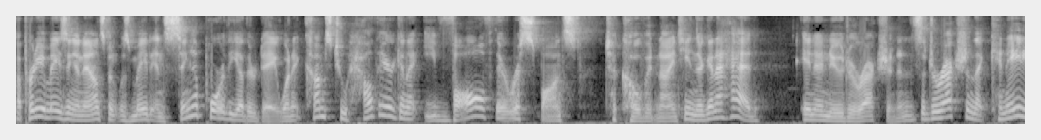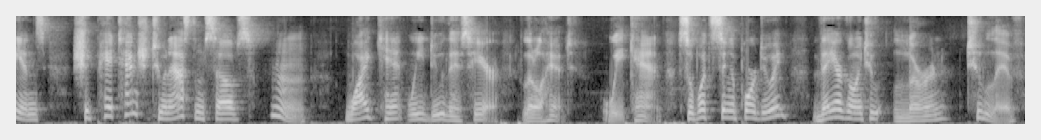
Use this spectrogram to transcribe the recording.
A pretty amazing announcement was made in Singapore the other day when it comes to how they are going to evolve their response to COVID 19. They're going to head in a new direction. And it's a direction that Canadians should pay attention to and ask themselves, hmm, why can't we do this here? Little hint we can. So, what's Singapore doing? They are going to learn to live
